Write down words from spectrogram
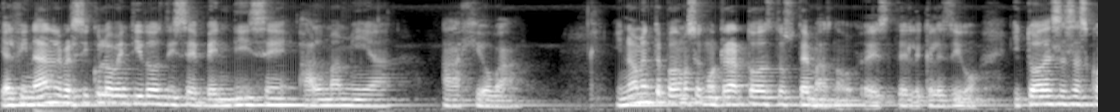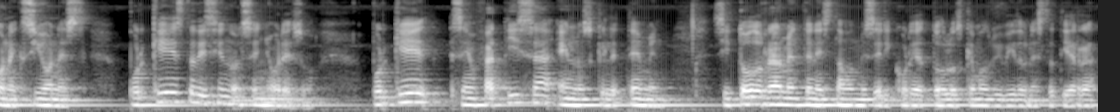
Y al final, en el versículo 22 dice, bendice alma mía a Jehová. Y nuevamente podemos encontrar todos estos temas, ¿no? Este, que les digo, y todas esas conexiones. ¿Por qué está diciendo el Señor eso? ¿Por qué se enfatiza en los que le temen? Si todos realmente necesitamos misericordia, todos los que hemos vivido en esta tierra,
